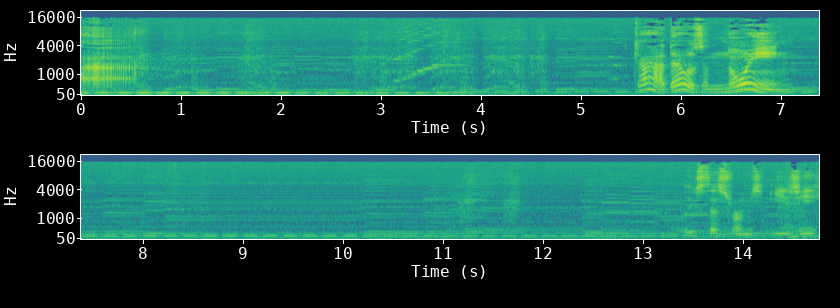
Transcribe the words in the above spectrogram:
Ah. God, that was annoying. At least this room's easy.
